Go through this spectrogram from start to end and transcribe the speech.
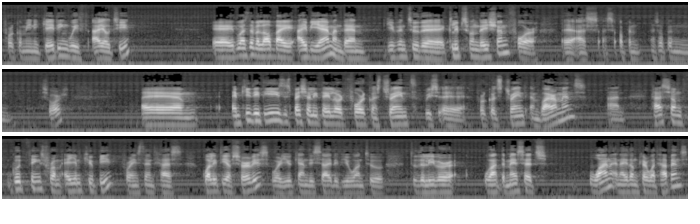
for communicating with IoT. Uh, it was developed by IBM and then given to the Eclipse Foundation for, uh, as, as, open, as open source. Um, MQTT is especially tailored for constrained, uh, for constrained environments and has some good things from AMQP. For instance, has quality of service, where you can decide if you want to, to deliver one, the message one, and I don't care what happens,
